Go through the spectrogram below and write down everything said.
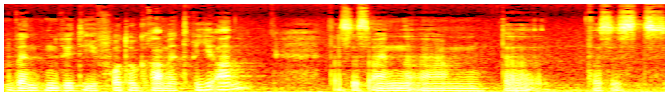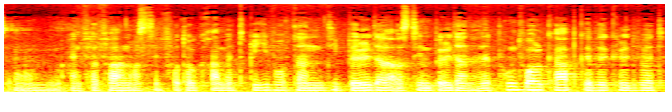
wenden wir die Fotogrammetrie an. Das ist ein, ähm, da, das ist ähm, ein Verfahren aus der Fotogrammetrie, wo dann die Bilder aus den Bildern eine Punktwolke abgewickelt wird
